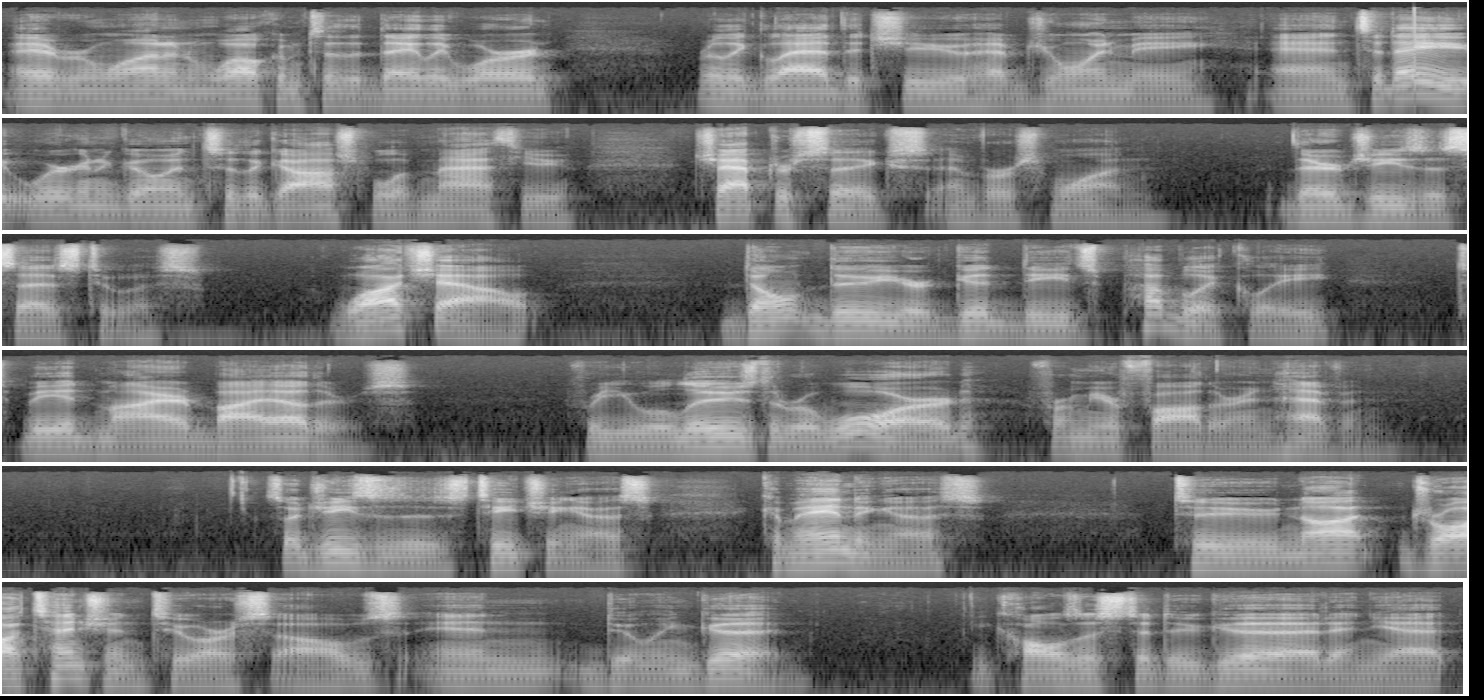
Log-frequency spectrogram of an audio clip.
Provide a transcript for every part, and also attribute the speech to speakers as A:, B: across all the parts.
A: Hey everyone, and welcome to the Daily Word. Really glad that you have joined me. And today we're going to go into the Gospel of Matthew, chapter 6, and verse 1. There Jesus says to us, Watch out, don't do your good deeds publicly to be admired by others, for you will lose the reward from your Father in heaven. So Jesus is teaching us, commanding us, to not draw attention to ourselves in doing good. He calls us to do good, and yet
